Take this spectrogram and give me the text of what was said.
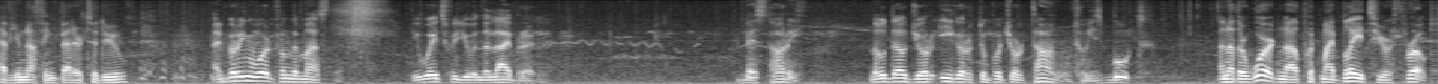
Have you nothing better to do? I bring word from the master. He waits for you in the library. Best hurry. No doubt you're eager to put your tongue to his boot. Another word and I'll put my blade to your throat.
